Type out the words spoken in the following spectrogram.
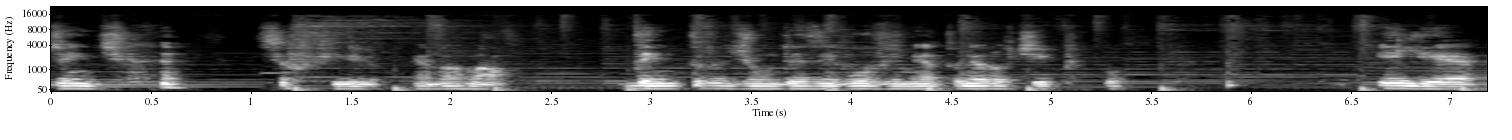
Gente, seu filho é normal. Dentro de um desenvolvimento neurotípico, ele é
